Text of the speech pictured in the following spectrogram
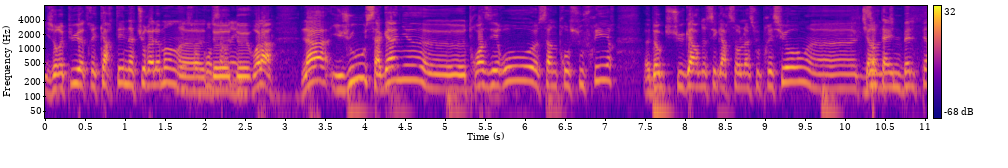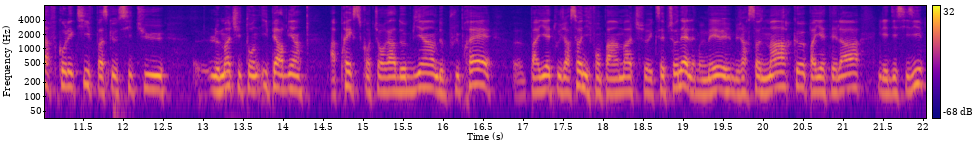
ils auraient pu être écartés naturellement euh, de, voilà. Là ils jouent ça gagne 3-0 euh, sans trop souffrir. Donc tu gardes ces garçons là sous pression euh, tu as une belle perf collective parce que si tu le match il tourne hyper bien après quand tu regardes bien de plus près Payet ou Gerson ils font pas un match exceptionnel mais Gerson marque Payet est là il est décisif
